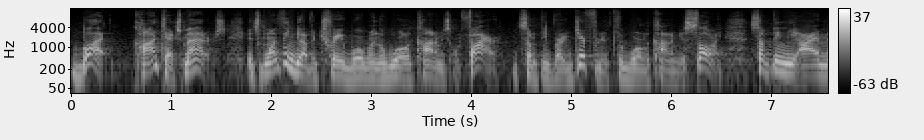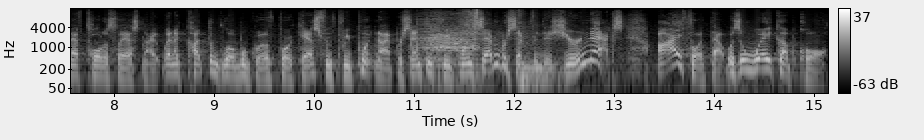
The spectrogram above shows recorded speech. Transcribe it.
But Context matters. It's one thing to have a trade war when the world economy is on fire. It's something very different if the world economy is slowing. Something the IMF told us last night when it cut the global growth forecast from 3.9% to 3.7% for this year and next. I thought that was a wake up call.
